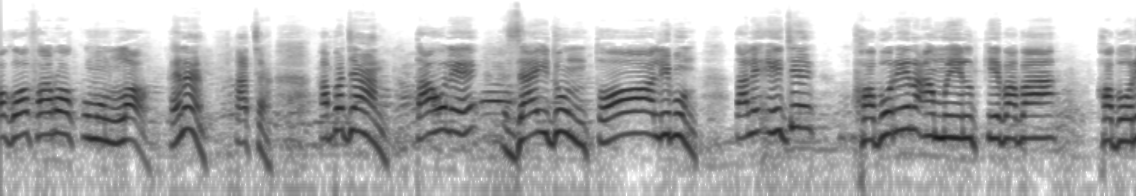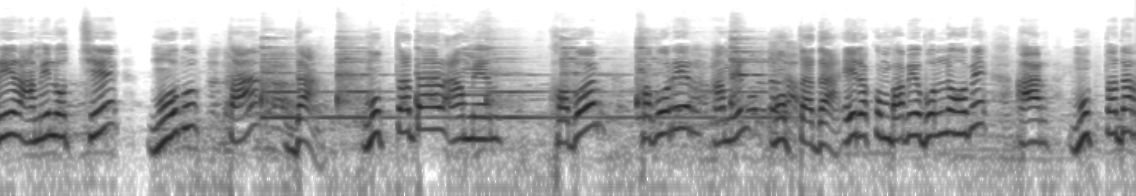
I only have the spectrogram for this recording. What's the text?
অগফার কুমুল্লাহ তাই না? আচ্ছা আব্বা যান তাহলে জাইদুন তলিবুন। তাহলে এই যে খবরের আমেল কে বাবা? খবরের আমেল হচ্ছে মুবতাদা। মুবতাদার আমেল খবর খবরের আমেল মুক্তাদা এইরকম ভাবে বললে হবে, আর মুক্তাদার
